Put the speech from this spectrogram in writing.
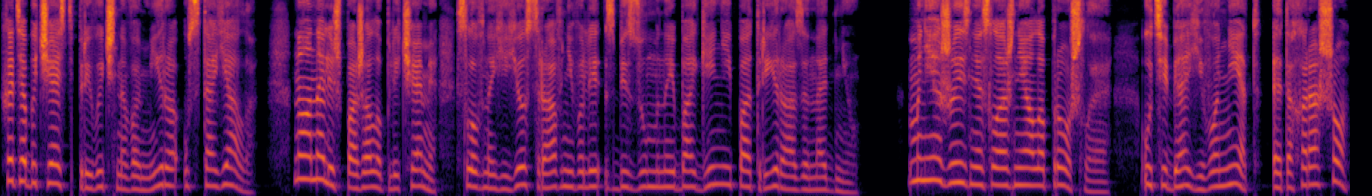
Хотя бы часть привычного мира устояла, но она лишь пожала плечами, словно ее сравнивали с безумной богиней по три раза на дню. «Мне жизнь осложняла прошлое. У тебя его нет, это хорошо.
